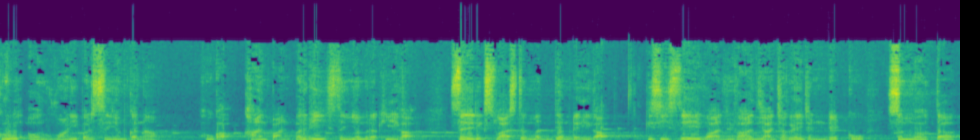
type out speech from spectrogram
क्रोध और वाणी पर संयम करना होगा। खान पान पर भी संयम रखिएगा। शारीरिक स्वास्थ्य मध्यम रहेगा। किसी से वाद विवाद या झगड़े झंझट को संभवता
